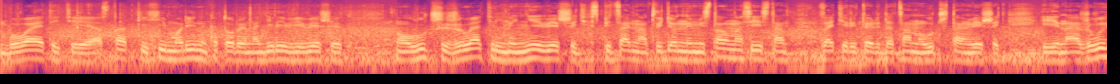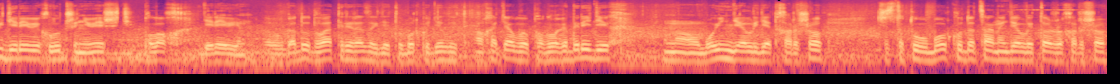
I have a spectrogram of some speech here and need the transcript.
Бывают эти остатки химарины, которые на деревья вешают. Но лучше желательно не вешать. Специально отведенные места у нас есть там за территорией Дацана, лучше там вешать. И на живых деревьях лучше не вешать. Плохо деревьям. В году два-три раза где-то уборку делают. Хотел бы поблагодарить их. Но Буин делает где-то хорошо чистоту, уборку Дацаны делает тоже хорошо.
